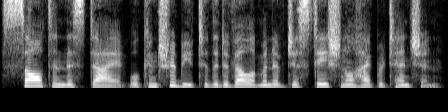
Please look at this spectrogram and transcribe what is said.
Salt in this diet will contribute to the development of gestational hypertension.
